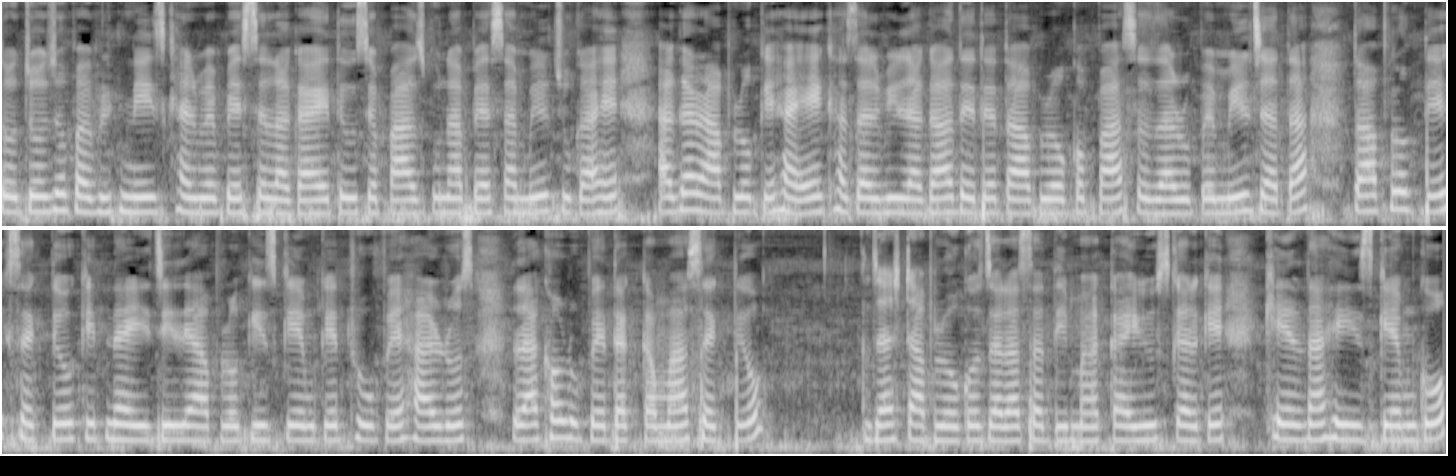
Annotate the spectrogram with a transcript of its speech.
तो जो जो पब्लिक ने इस घर में पैसे लगाए थे, उसे पाँच गुना पैसा मिल चुका है। अगर आप लोग के यहाँ एक हज़ार भी लगा देते तो आप लोग को पाँच हज़ार रुपये मिल जाता। तो आप लोग देख सकते हो कितना ईजीली आप लोग इस गेम के थ्रू पे हर रोज़ लाखों रुपए तक कमा सकते हो। जस्ट आप लोगों को ज़रा सा दिमाग का यूज़ करके खेलना है इस गेम को।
